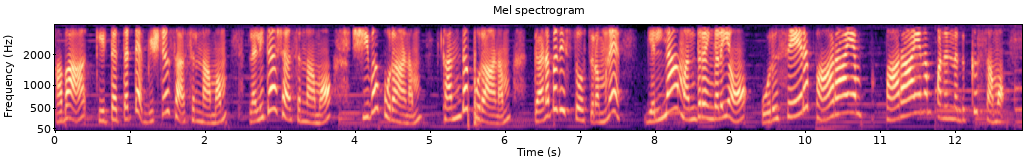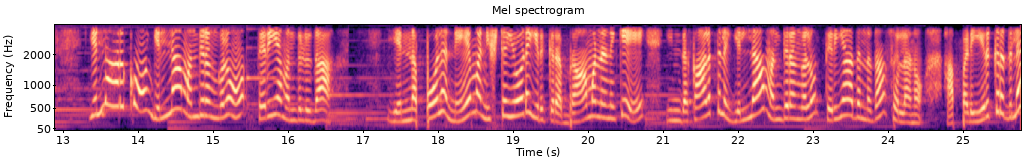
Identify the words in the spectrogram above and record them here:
அவா கிட்டத்தட்ட விஷ்ணு சாஸ்திரநாமம் லலிதா சாஸ்திரநாமம் சிவபுராணம் கந்த புராணம் கணபதி ஸ்தோத்திரம்னு எல்லா மந்திரங்களையும் ஒரு சேர பாராயம் பாராயணம் பண்ணினதுக்கு சமம். எல்லாருக்கும் எல்லா மந்திரங்களும் தெரிய வந்துடுதா? என்னை போல நேம நிஷ்டையோடு இருக்கிற பிராமணனுக்கே இந்த காலத்தில் எல்லா மந்திரங்களும் தெரியாதுன்னு தான் சொல்லணும். அப்படி இருக்கிறதுல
